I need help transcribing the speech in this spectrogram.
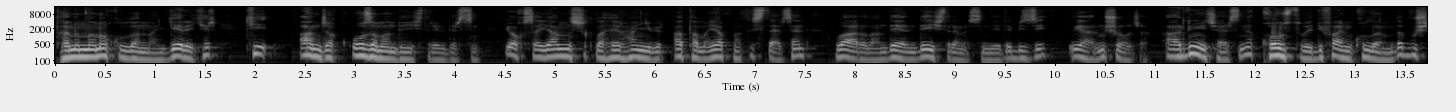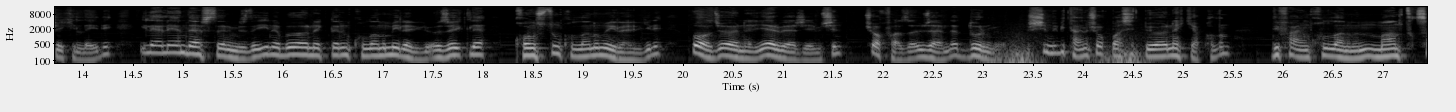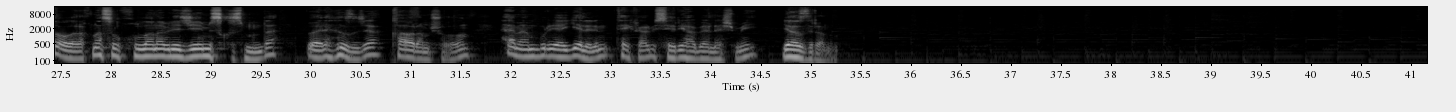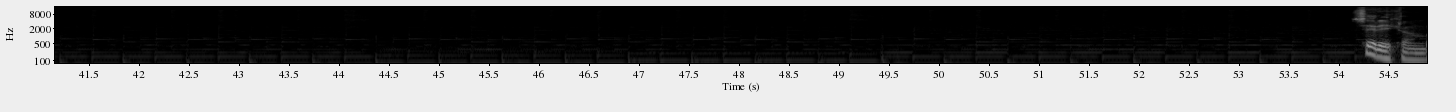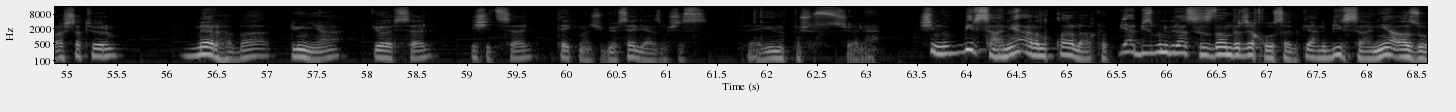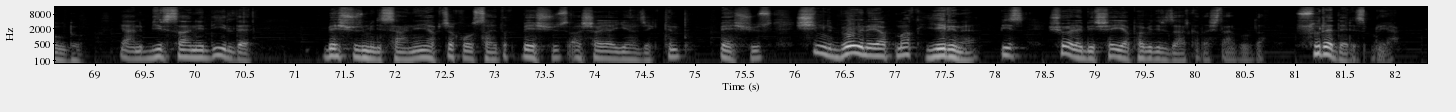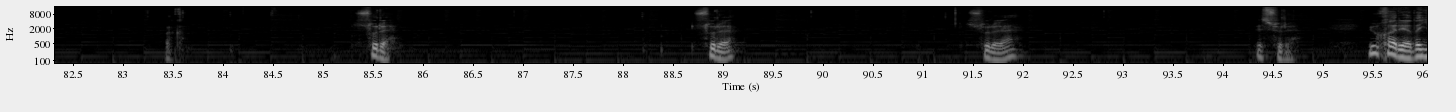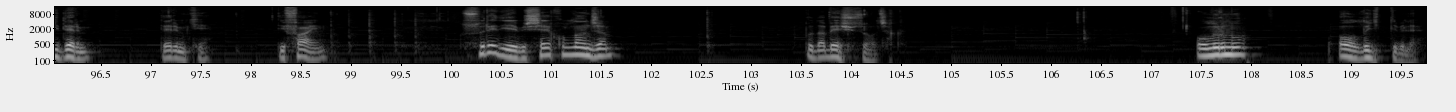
tanımlama kullanman gerekir ki ancak o zaman değiştirebilirsin. Yoksa yanlışlıkla herhangi bir atama yapmak istersen var olan değerini değiştiremezsin diye de bizi uyarmış olacak. Arduino içerisinde const ve define kullanımı da bu şekildeydi. İlerleyen derslerimizde yine bu örneklerin kullanımı ile ilgili özellikle const'un kullanımı ile ilgili bolca örneğe yer vereceğim için çok fazla üzerinde durmuyorum. Şimdi bir tane çok basit bir örnek yapalım. Define kullanımının mantıksal olarak nasıl kullanabileceğimiz kısmında böyle hızlıca kavramış olalım. Hemen buraya gelelim. Tekrar bir seri haberleşmeyi yazdıralım. Seri ekranımı başlatıyorum. Merhaba dünya görsel, işitsel, teknoloji görsel yazmışız. R'yi unutmuşuz şöyle. Şimdi bir saniye aralıklarla akıyor. Ya biz bunu biraz hızlandıracak olsaydık yani bir saniye az oldu. Yani bir saniye değil de 500 milisaniye yapacak olsaydık 500 aşağıya gelecektim. 500. Şimdi böyle yapmak yerine biz şöyle bir şey yapabiliriz arkadaşlar burada. Süre deriz buraya. Bakın. Süre. Süre süre ve süre. Yukarıya da giderim. Derim ki define süre diye bir şey kullanacağım. Bu da 500 olacak. Olur mu? Oldu gitti bile.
